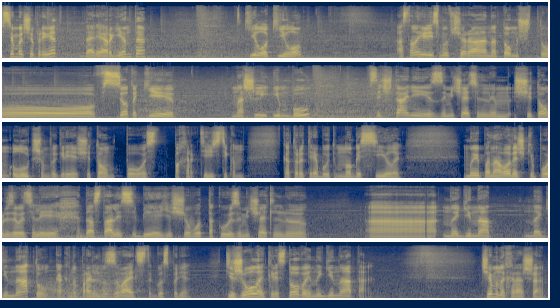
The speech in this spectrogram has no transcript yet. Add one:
Всем большой привет. Дарья Аргента. Кило-кило. Остановились мы вчера на том, что все-таки нашли имбу в сочетании с замечательным щитом, лучшим в игре щитом по, по характеристикам, который требует много силы. Мы по наводочке пользователей достали себе еще вот такую замечательную а, нагинат, нагинату, как она правильно называется-то, господи. Тяжелая крестовая нагината. Чем она хороша?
